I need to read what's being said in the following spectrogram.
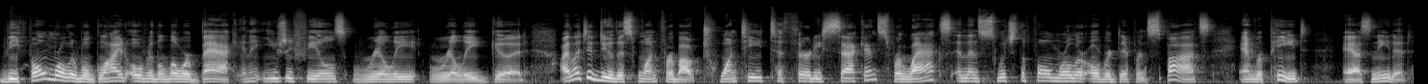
The foam roller will glide over the lower back and it usually feels really, really good. I like to do this one for about 20 to 30 seconds, relax, and then switch the foam roller over different spots and repeat as needed.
